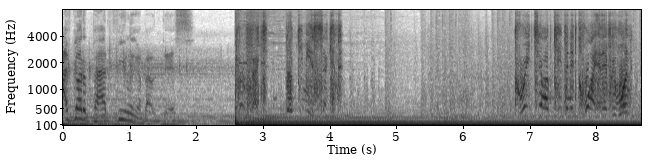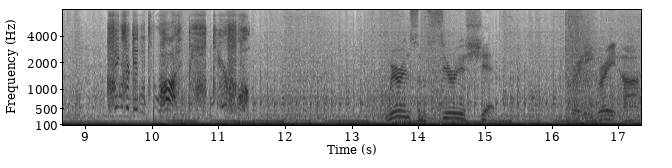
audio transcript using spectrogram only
I've got a bad feeling about this. Perfect. Now give me a second. Great job keeping it quiet, everyone. Things are getting too hot. Be careful. We're in some serious shit. Pretty great, huh?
